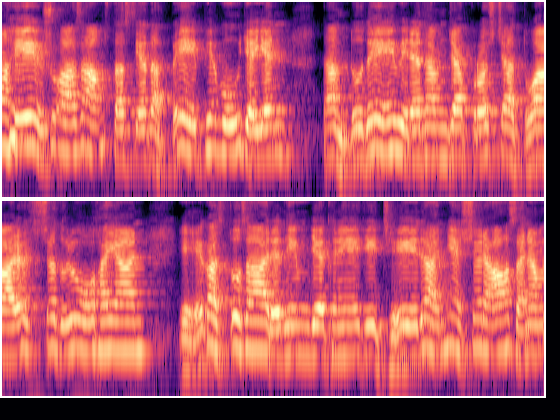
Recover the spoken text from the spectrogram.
महेश्वासांस्तस्य तत्तेभ्य पूजयन्। तं तु ते विरथं चक्रुश्चत्वारश्चतुरोहयान्। एकस्तु सारथिं जघ्ने चिच्छेदन्यश्चरासनं।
